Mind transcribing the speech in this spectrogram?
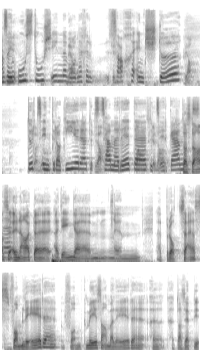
Also im Austausch, innen, wo ja. nachher genau. Sachen entstehen. Ja. Durch das Interagieren, durch das ja, Zusammenreden, durch genau. das Ergänzen. Dass das eine Art äh, ein Ding, ähm, ähm, ein Prozess vom Lehren, vom gemeinsamen Lehren, äh, dass, etwas,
